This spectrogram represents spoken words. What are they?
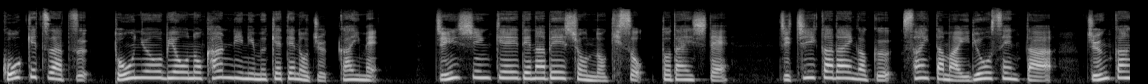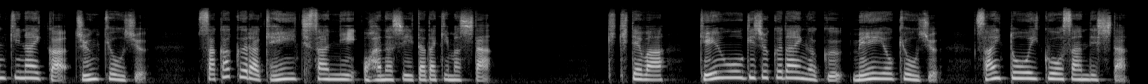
高血圧糖尿病の管理に向けての10回目人神経デナベーションの基礎と題して自治医科大学埼玉医療センター循環器内科准教授坂倉健一さんにお話しいただきました。聞き手は慶應義塾大学名誉教授斉藤育夫さんでした。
